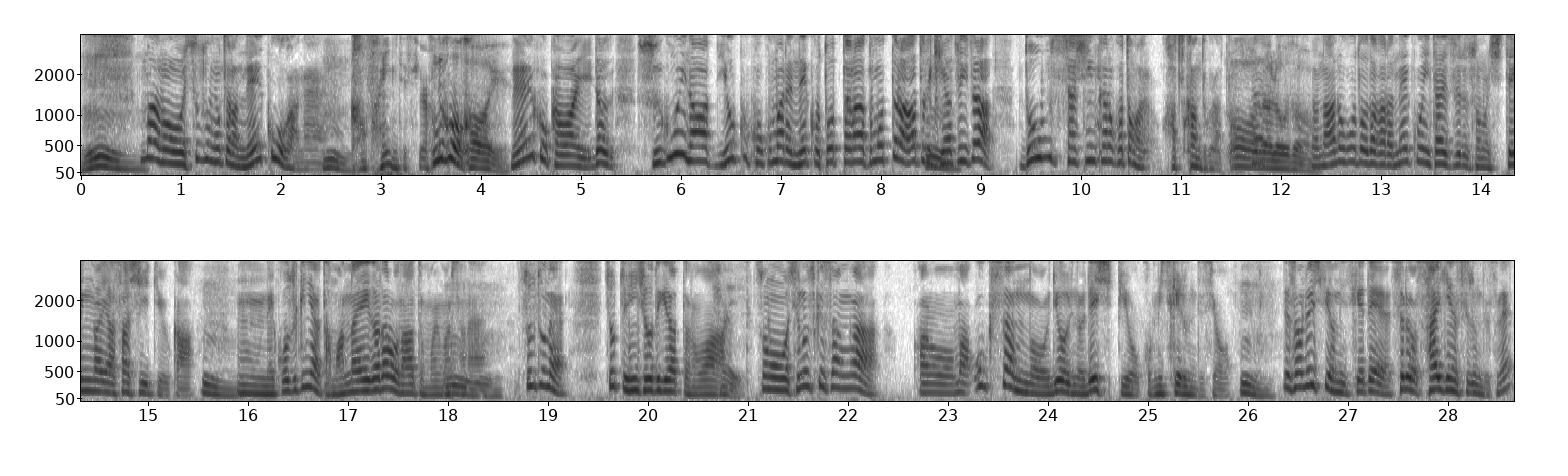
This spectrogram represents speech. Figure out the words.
うん。まああの一つ思ったのは猫がね、ん。可愛いんですよ。猫は可愛い。猫可愛い。だからすごいなよくここまで猫撮ったなと思ったら後で気がついたら、動物写真家の方が初監督だったんですね。なるほど。なるほど。だから猫に対するその視点が優しいというか、うん。うん、猫好きにはたまんない映画だろうなと思いましたね。うんそれとねちょっと印象的だったのは、はい。その志の輔さんがあの、まあ、奥さんの料理のレシピをこう見つけるんですよ。うん。でそのレシピを見つけてそれを再現するんですね。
